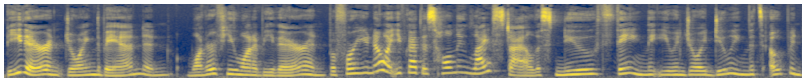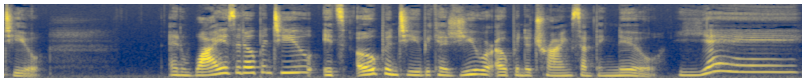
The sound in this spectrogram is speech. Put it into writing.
be there enjoying the band and wonder if you want to be there. And before you know it, you've got this whole new lifestyle, this new thing that you enjoy doing that's open to you. And why is it open to you? It's open to you because you are open to trying something new. Yay!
